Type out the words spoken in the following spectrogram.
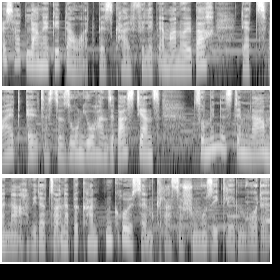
Es hat lange gedauert, bis Karl Philipp Emanuel Bach, der zweitälteste Sohn Johann Sebastians, zumindest dem Namen nach wieder zu einer bekannten Größe im klassischen Musikleben wurde.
